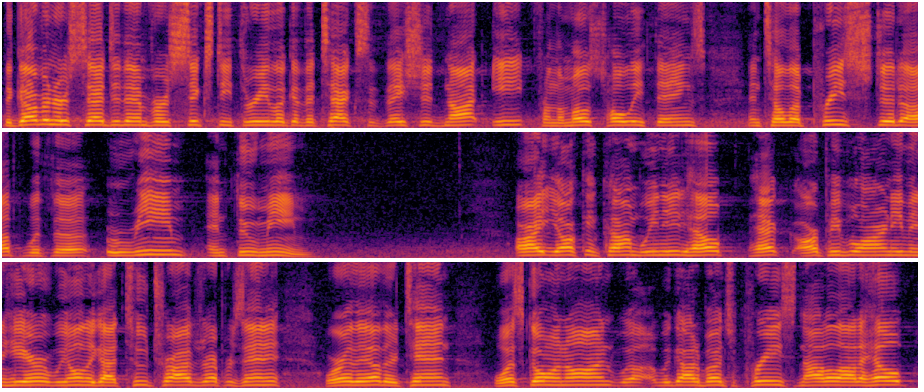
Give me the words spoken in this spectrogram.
The governor said to them, verse 63, look at the text, that they should not eat from the most holy things until a priest stood up with the Urim and Thummim. All right, y'all can come. We need help. Heck, our people aren't even here. We only got two tribes represented. Where are the other 10? What's going on? Well, we got a bunch of priests, not a lot of help.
